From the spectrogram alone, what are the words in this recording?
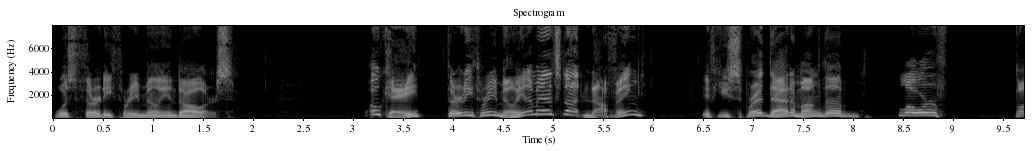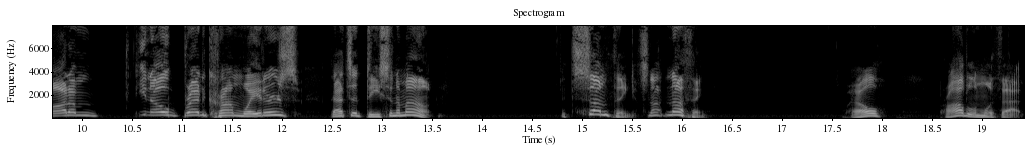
was $33 million. Okay, 33 million. I mean, that's not nothing. If you spread that among the lower bottom you know, breadcrumb waiters, that's a decent amount. It's something, it's not nothing. Well, problem with that.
